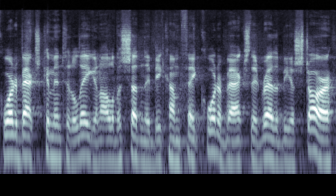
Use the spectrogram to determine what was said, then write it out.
Quarterbacks come into the league and all of a sudden they become fake quarterbacks. They'd rather be a star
